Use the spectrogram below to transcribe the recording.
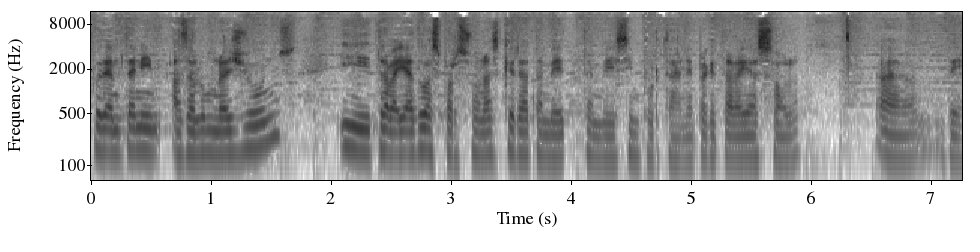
podem tenir els alumnes junts i treballar dues persones que era també també és important eh? perquè treballar sol eh, bé,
